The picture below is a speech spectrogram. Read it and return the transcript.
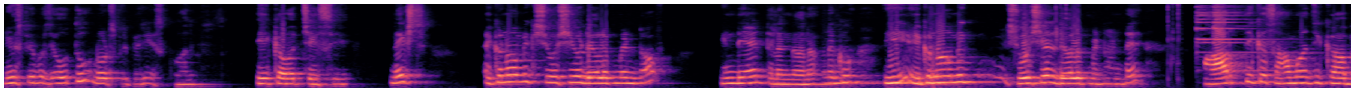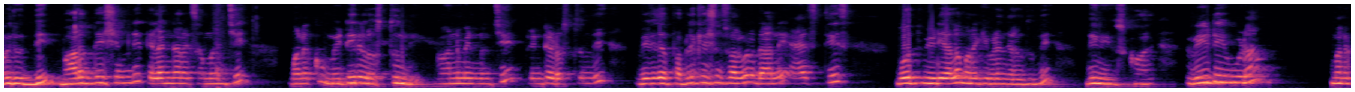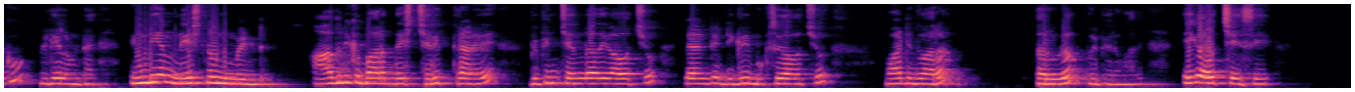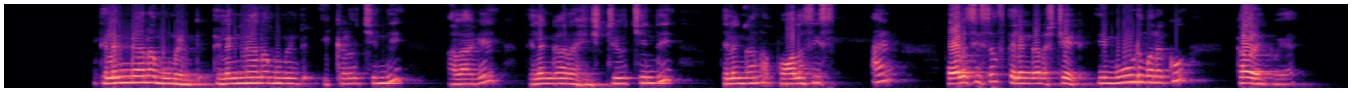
న్యూస్ పేపర్ చదువుతూ నోట్స్ ప్రిపేర్ చేసుకోవాలి. ఈ కవర్ చేసి. Next economic socio development of India and Telangana. మనకు ఈ ఎకనామిక్ సోషల్ డెవలప్మెంట్ అంటే ఆర్థిక సామాజిక అభివృద్ధి భారతదేశంది తెలంగాణకు సంబంధించి మనకు మెటీరియల్ వస్తుంది. గవర్నమెంట్ నుంచి ప్రింటెడ్ వస్తుంది. వివిధ పబ్లికేషన్స్ వాళ్ళు కూడా దాన్ని యాజ్ ఇట్ ఈస్ బోత్ మీడియాలో మనకి ఇవ్వడం జరుగుతుంది. దీన్ని చూసుకోవాలి. వీటి కూడా మనకు మెటీరియల్ ఉంటాయి. ఇండియన్ నేషనల్ మూమెంట్ ఆధునిక భారతదేశ చరిత్ర అనేది బిపిన్ చంద్రది కావచ్చు లేదంటే డిగ్రీ బుక్స్ కావచ్చు వాటి ద్వారా తరువుగా ప్రిపేర్ అవ్వాలి. ఇక వచ్చేసి తెలంగాణ మూమెంట్ తెలంగాణ మూమెంట్ ఇక్కడ వచ్చింది. అలాగే తెలంగాణ హిస్టరీ వచ్చింది. Telangana policies and policies of Telangana state ఈ మూడు మనకు కవర్ అయిపోయాయి.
